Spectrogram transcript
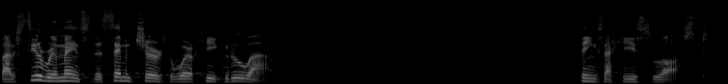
but still remains the same church where he grew up, thinks that he is lost.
